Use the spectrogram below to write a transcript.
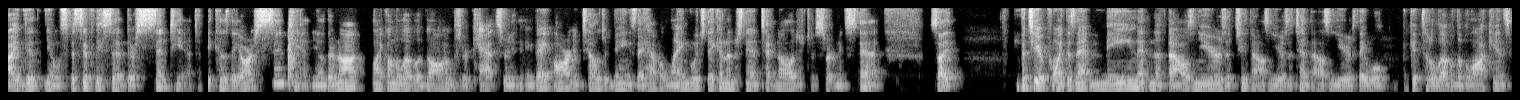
I did you know specifically said they're sentient because they are sentient. You know, they're not like on the level of dogs or cats or anything. They are intelligent beings. They have a language. They can understand technology to a certain extent. So I. But to your point, does that mean that in a thousand years, or two thousand years, or ten thousand years, they will get to the level of the?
